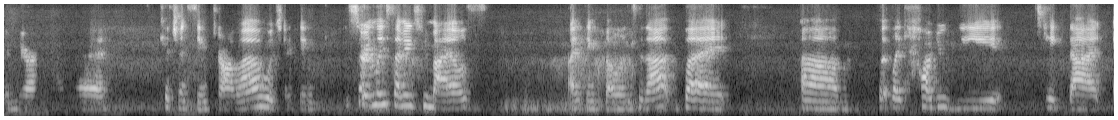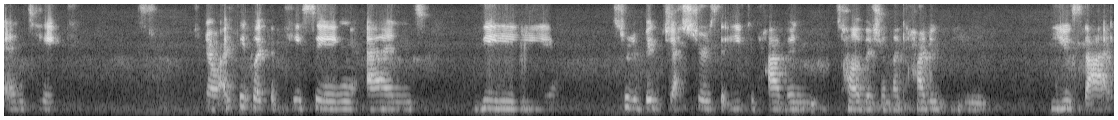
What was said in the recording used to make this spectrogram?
American kitchen sink drama, which I think certainly 72 miles I think fell into that. But um, but like how do we take that and take you know, I think like the pacing and the sort of big gestures that you can have in television, like how do we use that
